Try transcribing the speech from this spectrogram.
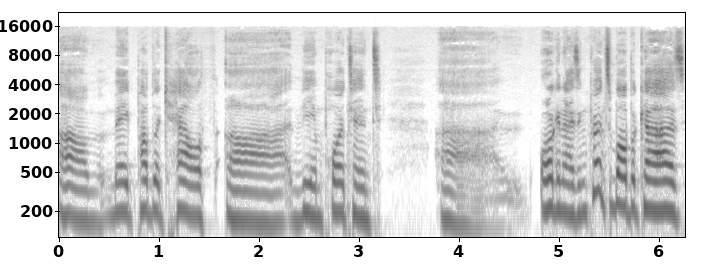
um, make public health uh, the important uh, organizing principle because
